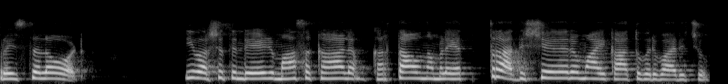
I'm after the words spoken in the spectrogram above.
പ്രൈസ് ഈ വർഷത്തിന്റെ ഏഴ് മാസക്കാലം കർത്താവ് നമ്മളെ എത്ര അതിശയകരമായി കാത്തു പരിപാലിച്ചു.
